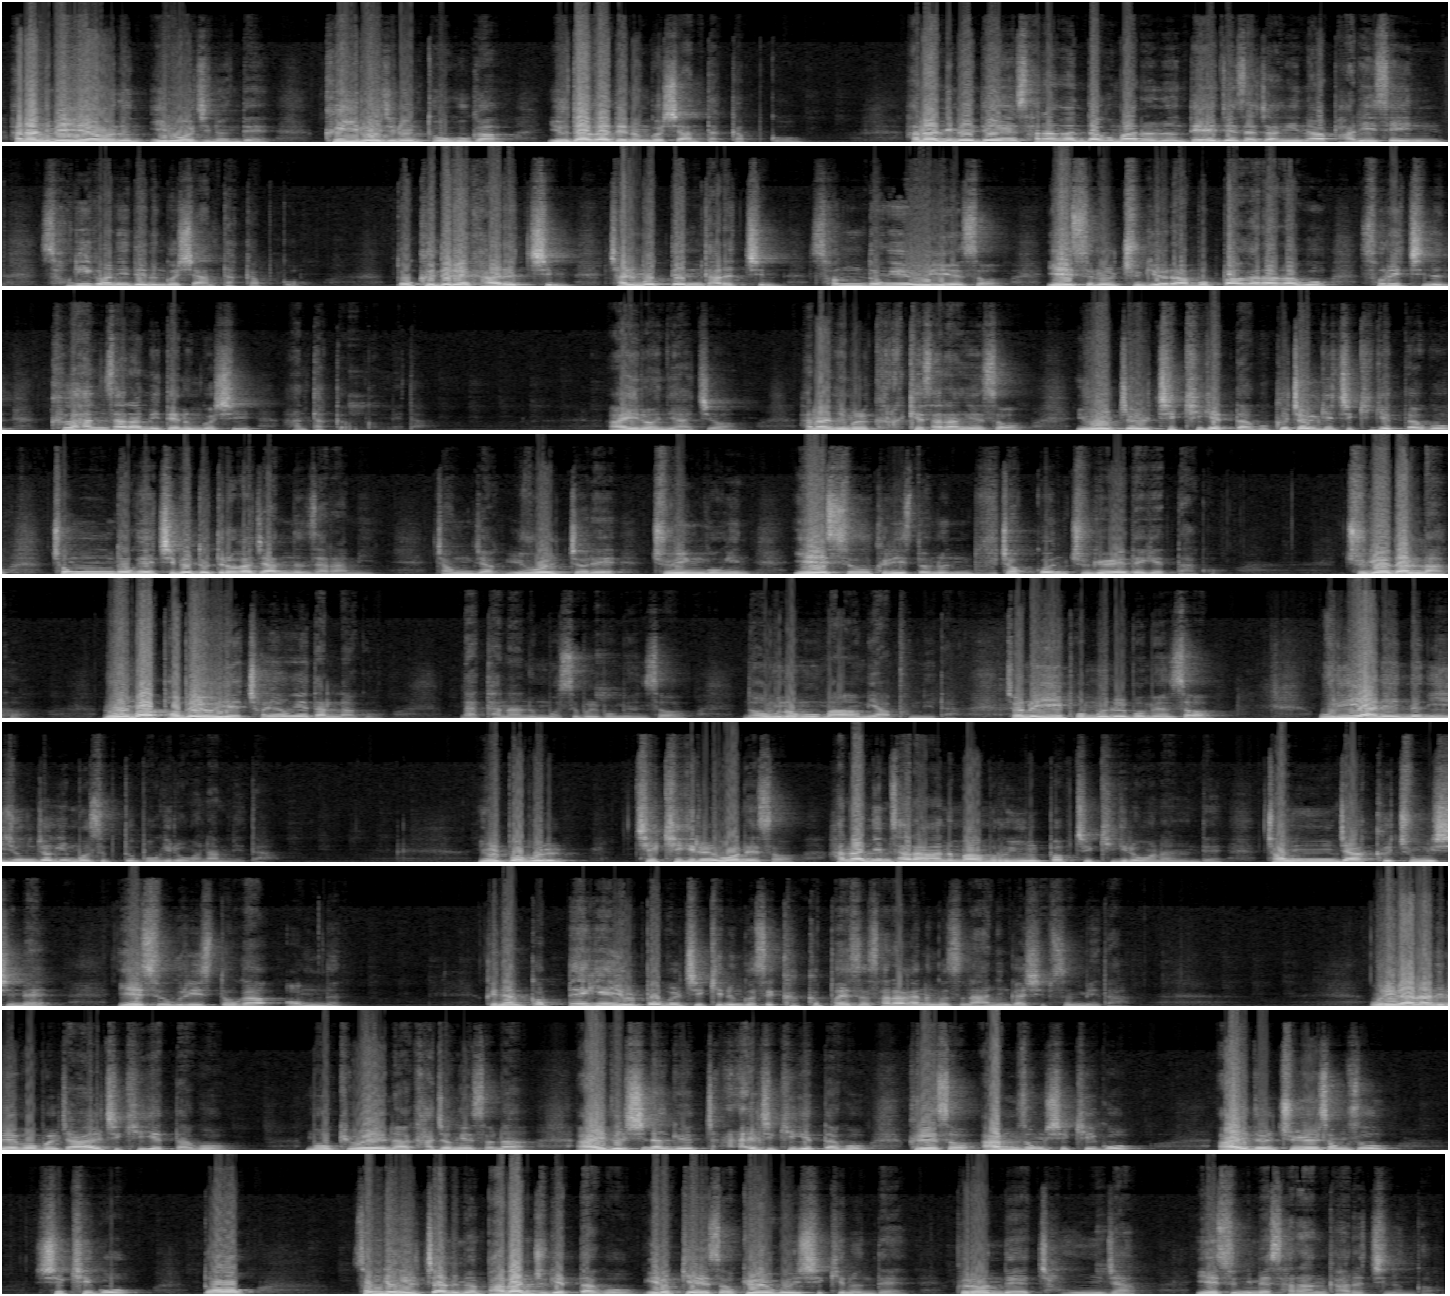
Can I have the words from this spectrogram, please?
하나님의 예언은 이루어지는데 그 이루어지는 도구가 유다가 되는 것이 안타깝고 하나님에 대해 사랑한다고 말하는 대제사장이나 바리새인 서기관이 되는 것이 안타깝고 또 그들의 가르침, 잘못된 가르침, 선동에 의해서 예수를 죽여라 못 박아라라고 소리치는 그 한 사람이 되는 것이 안타까운 겁니다. 아이러니하죠. 하나님을 그렇게 사랑해서 6월절 지키겠다고 그 절기 지키겠다고 총독의 집에도 들어가지 않는 사람이 정작 6월절의 주인공인 예수 그리스도는 무조건 죽여야 되겠다고, 죽여달라고, 로마 법에 의해 처형해 달라고 나타나는 모습을 보면서 너무너무 마음이 아픕니다. 저는 이 본문을 보면서 우리 안에 있는 이중적인 모습도 보기를 원합니다. 율법을 지키기를 원해서 하나님 사랑하는 마음으로 율법 지키기를 원하는데 정작 그 중심에 예수 그리스도가 없는 그냥 껍데기의 율법을 지키는 것에 급급해서 살아가는 것은 아닌가 싶습니다. 우리가 하나님의 법을 잘 지키겠다고 뭐 교회나 가정에서나 아이들 신앙교육 잘 지키겠다고 그래서 암송시키고 아이들 주일 성수 시키고 또 성경 읽지 않으면 밥 안 주겠다고 이렇게 해서 교육은 시키는데 그런데 정작 예수님의 사랑 가르치는 것,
